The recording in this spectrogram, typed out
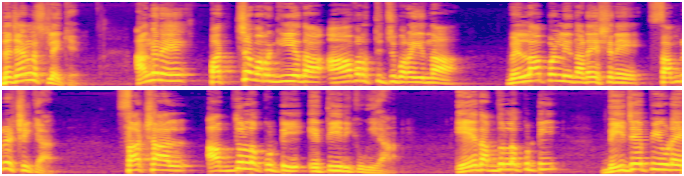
ദ ജേർണലിസ്റ്റിലേക്ക് അങ്ങനെ പച്ചവർഗീയത ആവർത്തിച്ചു പറയുന്ന വെള്ളാപ്പള്ളി നടേശനെ സംരക്ഷിക്കാൻ സാക്ഷാൽ അബ്ദുള്ളക്കുട്ടി എത്തിയിരിക്കുകയാണ്. ഏത് അബ്ദുള്ളക്കുട്ടി? ബി ജെ പിയുടെ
